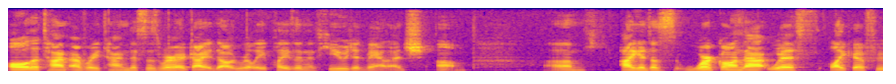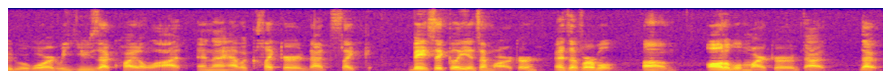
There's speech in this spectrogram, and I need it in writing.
all the time, every time, this is where a guide dog really plays in a huge advantage. Um, um, I can just work on that with like a food reward. We use that quite a lot, and I have a clicker that's like basically it's a marker. It's a verbal, um, audible marker that that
